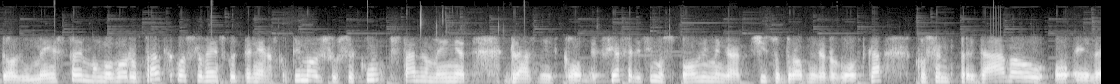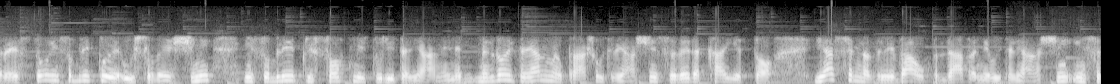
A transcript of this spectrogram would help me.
dol v mesto in bom govoril prav tako slovensko, italijansko. Ti moraš v sekundi stalno menjati glasbeni kodeks. Jaz se recimo spomnim enega čisto drobnega dogodka, ko sem predaval o Everestu in so bili tu v slovenščini in so bili prisotni tudi italijani. Ne- Nekdo italijan me je vprašal v italijanščini, seveda, kaj je to. Jaz sem nadaljeval predavanje v italijanščini in se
